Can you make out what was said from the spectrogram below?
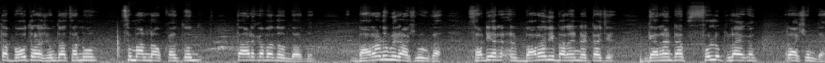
ਤਾਂ ਬਹੁਤ ਰਸ਼ ਹੁੰਦਾ, ਸਾਨੂੰ ਸੰਭਾਲਣਾ ਔਖਾ ਤੋਂ ਤਾੜਕਾ ਵੱਧ ਹੁੰਦਾ ਉਦੋਂ। 12 ਨੂੰ ਵੀ ਰਸ਼ ਹੋਊਗਾ। ਸਾਡੀਆਂ 12 ਦੀ 12 ਨੈਟਾਂ 'ਚ 11 ਟਾ ਫੁੱਲ ਫਲੈਗ ਰਸ਼ ਹੁੰਦਾ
